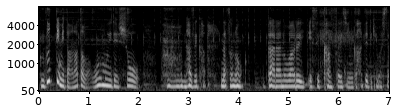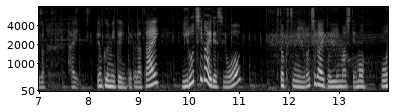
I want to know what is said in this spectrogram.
ググってみたあなたはお思いでしょう。なぜか謎の柄の悪い S 関西人が出てきましたが。はい。よく見てみてください。色違いですよ。一口に色違いと言いましても同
